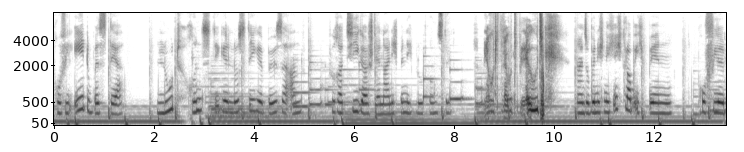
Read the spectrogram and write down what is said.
Profil E, du bist der blutrünstige, lustige, böse Anführer Tigerstern. Nein, ich bin nicht blutrünstig. Blut, Blut, Blut. Nein, so bin ich nicht. Ich glaube, ich bin Profil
